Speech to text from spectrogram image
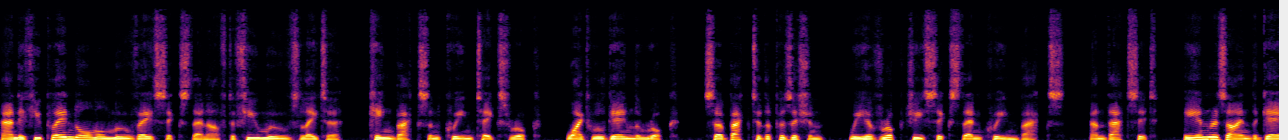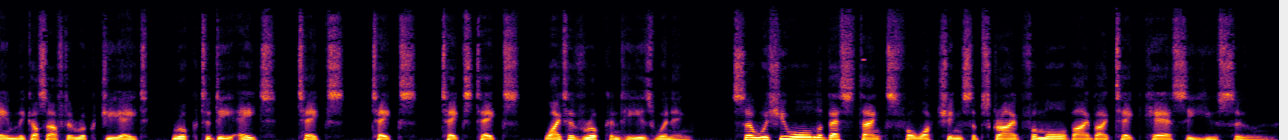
and if you play normal move a6 then after few moves later, king backs and queen takes rook, white will gain the rook, so back to the position, we have rook g6 then queen backs, and that's it, Ian resigned the game because after rook g8, rook to d8, takes, takes, takes takes, white have rook and he is winning. So wish you all the best. Thanks for watching. Subscribe for more. Bye bye. Take care. See you soon.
